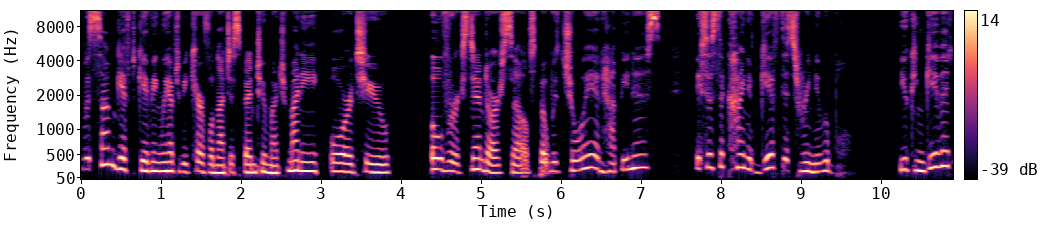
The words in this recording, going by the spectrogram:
with some gift giving, we have to be careful not to spend too much money or to overextend ourselves. But with joy and happiness, this is the kind of gift that's renewable. You can give it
